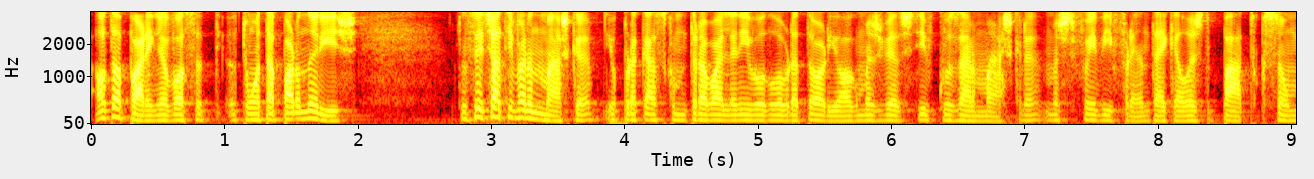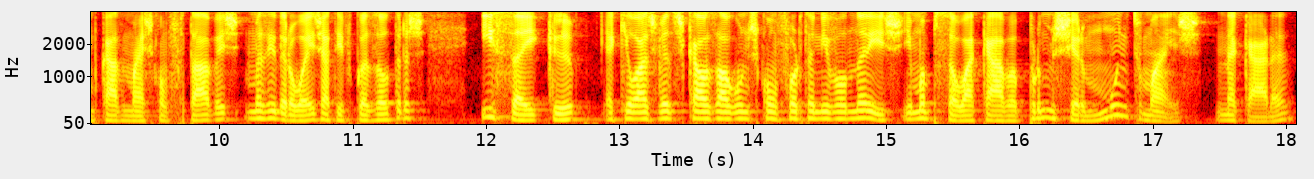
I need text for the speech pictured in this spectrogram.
ao taparem a vossa. estão a tapar o nariz não sei se já tiveram de máscara. Eu, por acaso, como trabalho a nível do laboratório, algumas vezes tive que usar máscara, mas foi diferente. É aquelas de pato que são um bocado mais confortáveis. Mas either way, já tive com as outras. E sei que aquilo às vezes causa algum desconforto a nível do nariz. E uma pessoa acaba por mexer muito mais na cara,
